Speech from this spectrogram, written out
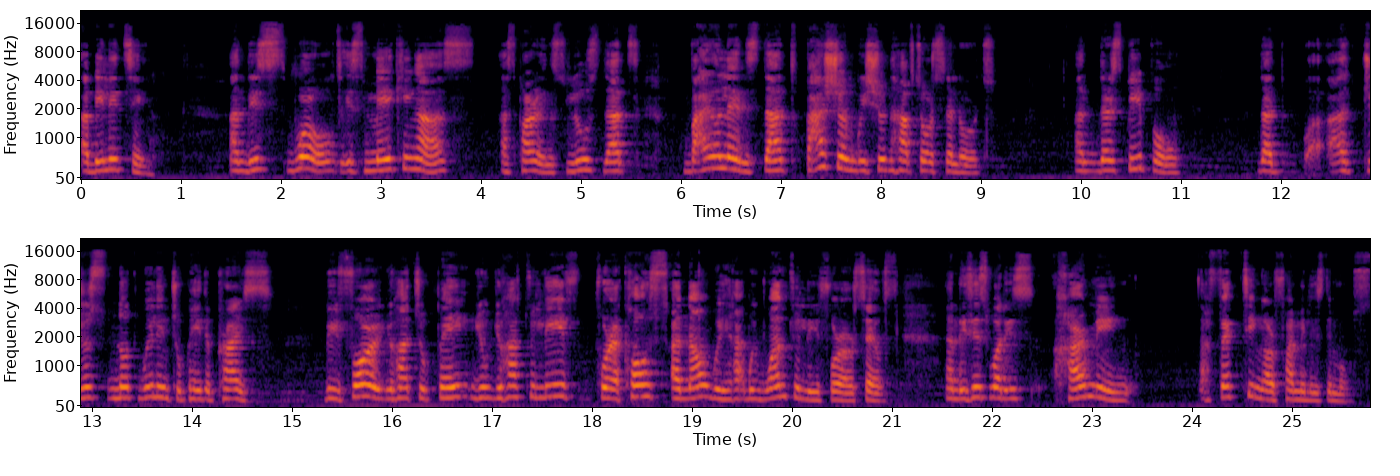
ability. And this world is making us as parents lose that violence, that passion we should have towards the Lord. And there's people that uh, are just not willing to pay the price. Before you had to pay, you, you have to live for a cause, and now we have we want to live for ourselves, and this is what is harming, affecting our families the most.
